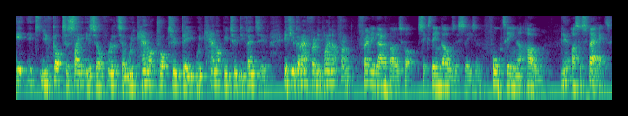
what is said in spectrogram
it, it's you've got to say to yourself, listen, we cannot drop too deep. We cannot be too defensive. If you're going to have Freddie playing up front, Freddie Ladapo's got 16 goals this season, 14 at home. Yeah. I suspect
